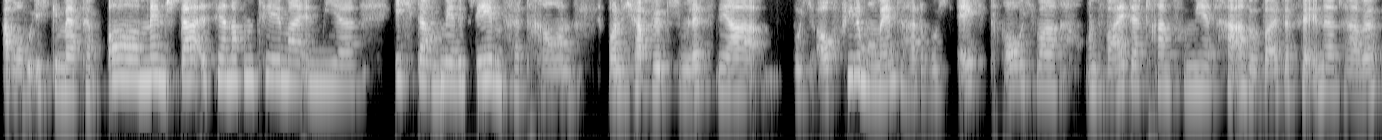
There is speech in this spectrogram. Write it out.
aber wo ich gemerkt habe, oh Mensch, da ist ja noch ein Thema in mir. Ich darf mhm. mir dem Leben vertrauen. Und ich habe wirklich im letzten Jahr wo ich auch viele Momente hatte, wo ich echt traurig war und weiter transformiert habe, weiter verändert habe.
